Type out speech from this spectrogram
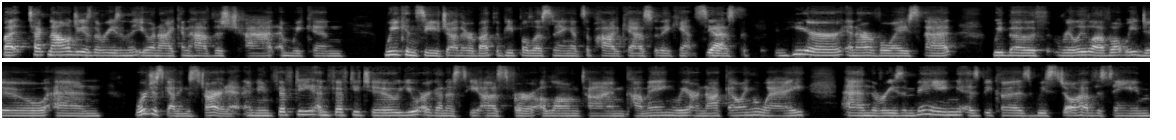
but technology is the reason that you and I can have this chat and we can we can see each other, but the people listening, it's a podcast, so they can't see yes. us, but they can hear in our voice that we both really love what we do and we're just getting started. I mean, 50 and 52, you are going to see us for a long time coming. We are not going away. And the reason being is because we still have the same,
